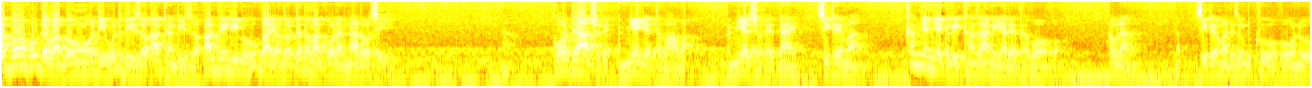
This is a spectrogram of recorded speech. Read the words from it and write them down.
အဘောဟုတ်တော်ဝဘုံဟောတိဝတ္တတိဇောအခန္တိဇောအသင်္ကိဘဟုပါယောသောတတ္တမကောရနာရောစီနော်ကောဒဆိုတဲ့အမျက်ရဲ့တဘာဝအမျက်ဆိုတဲ့အတိုင်း စိတ်ထဲမှာခက်မြက်မြက်ကလေးခံစားနေရတဲ့သဘောပေါ့ဟုတ်လားနော်စိတ်ထဲမှာတစုံတစ်ခုကိုဘုန်းတို့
